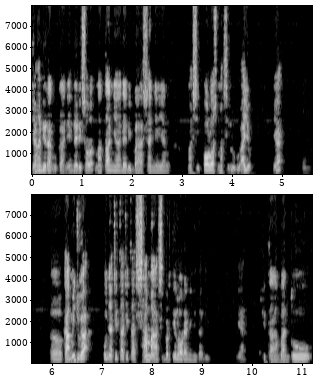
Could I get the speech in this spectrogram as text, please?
jangan diragukan ya, dari sorot matanya, dari bahasanya yang masih polos, masih lugu. Ayo, ya. Eh, kami juga punya cita-cita sama seperti Loren ini tadi. Ya, kita bantu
